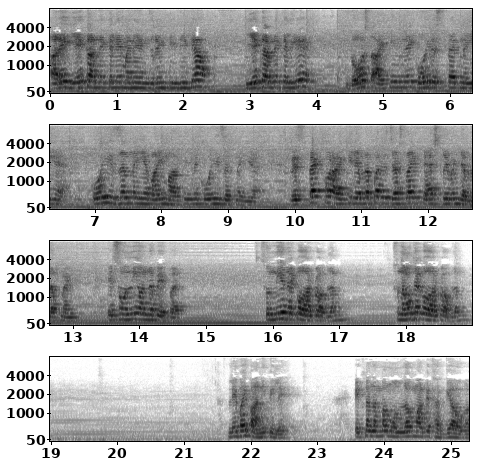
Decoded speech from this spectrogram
अरे, ये करने के लिए मैंने इंजीनियरिंग की थी क्या? ये करने के लिए? दोस्त आईटी में कोई रिस्पेक्ट नहीं है। कोई इज़्ज़त नहीं है भाई मार्केट में कोई इज़्ज़त नहीं है। Respect for I T developer is just like test driven development it's only on the paper सुननी है तेरे को और प्रॉब्लम सुनाऊ तेरे को और प्रॉब्लम ले भाई पानी पी ले। इतना लंबा मोनोलॉग मार के थक गया होगा।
